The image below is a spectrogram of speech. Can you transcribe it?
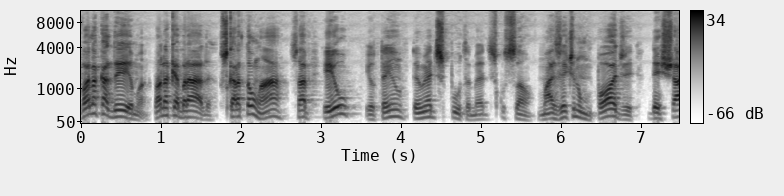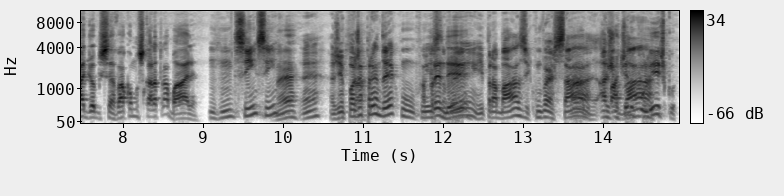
Vai na cadeia, mano, vai na quebrada. Os caras estão lá, sabe? Eu, eu tenho, tenho minha disputa, minha discussão, mas a gente não pode deixar de observar como os caras trabalham. Uhum, sim, sim. Né? É, a gente pode Sabe? aprender com, com isso Aprender. também, ir pra base, conversar, sabe? ajudar. Partido político,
